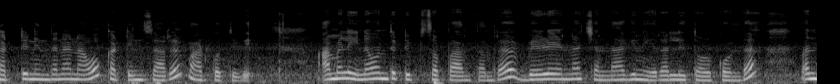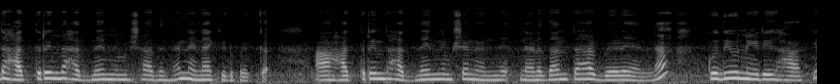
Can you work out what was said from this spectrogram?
ಕಟ್ಟಿನಿಂದನೇ ನಾವು ಕಟ್ಟಿನ ಸಾರು ಮಾಡ್ಕೋತೀವಿ. ಆಮೇಲೆ ಇನ್ನೂ ಒಂದು ಟಿಪ್ಸಪ್ಪ ಅಂತಂದ್ರೆ ಬೇಳೆಯನ್ನು ಚೆನ್ನಾಗಿ ನೀರಲ್ಲಿ ತೊಳ್ಕೊಂಡು ಒಂದು ಹತ್ತರಿಂದ ಹದಿನೈದು ನಿಮಿಷ ಅದನ್ನು ನೆನೆಯಾಕಿಡ್ಬೇಕು ಆ ಹತ್ತರಿಂದ ಹದಿನೈದು ನಿಮಿಷ ನೆನೆ ನೆನೆದಂತಹ ಬೇಳೆಯನ್ನು ಕುದಿಯೋ ನೀರಿಗೆ ಹಾಕಿ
